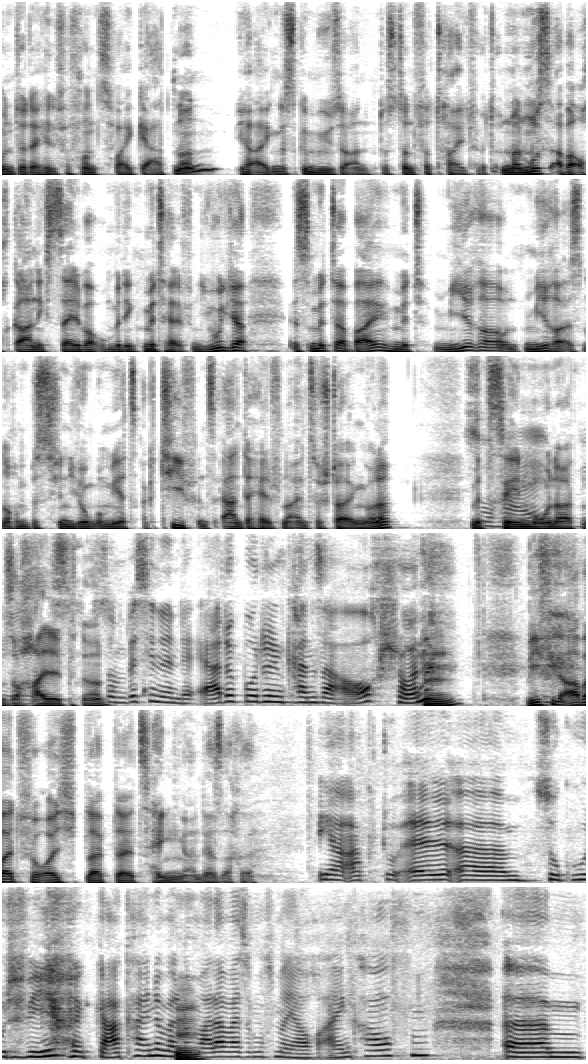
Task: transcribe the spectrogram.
unter der Hilfe von zwei Gärtnern ihr eigenes Gemüse an, das dann verteilt wird. Und man muss aber auch gar nicht selber unbedingt mithelfen. Julia ist mit dabei mit Mira und Mira ist noch ein bisschen jung, um jetzt aktiv ins Erntehelfen einzusteigen, oder? Mit So zehn halb, Monaten, so halb, ne? So ein bisschen in der Erde buddeln kann sie auch schon. Mhm. Wie viel Arbeit für euch bleibt da jetzt hängen an der Sache? Ja, aktuell ähm, so gut wie gar keine, weil normalerweise muss man ja auch einkaufen. Ähm,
